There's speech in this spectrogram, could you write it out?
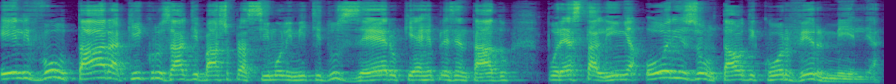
ele voltar aqui cruzar de baixo para cima o limite do zero que é representado por esta linha horizontal de cor vermelha.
